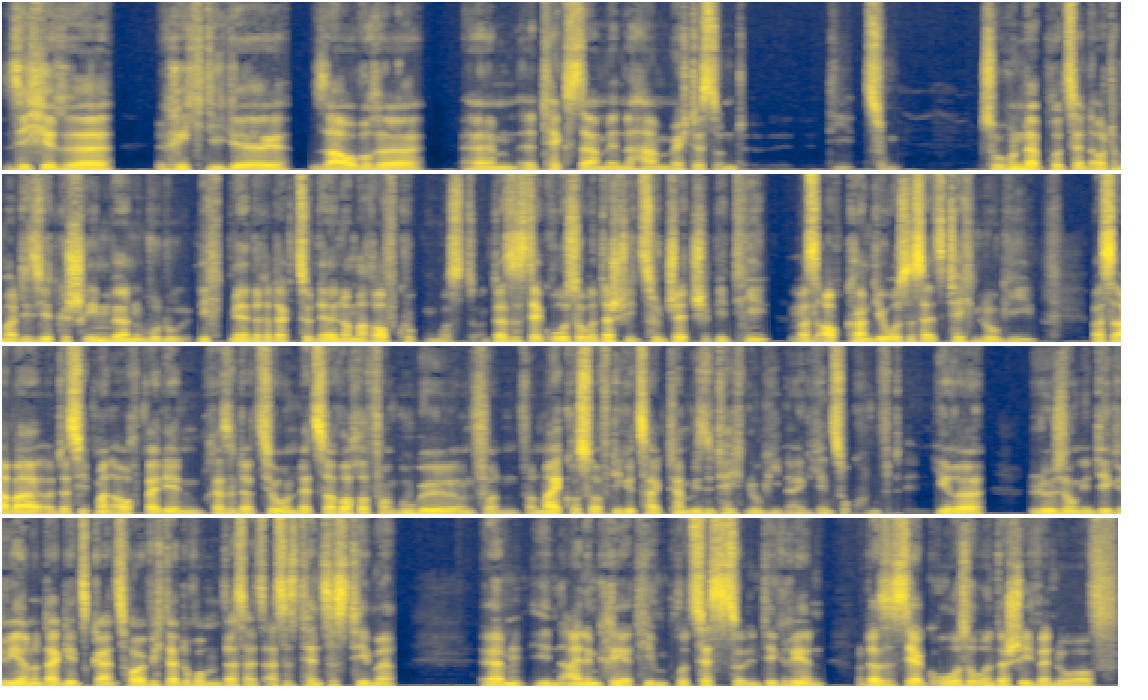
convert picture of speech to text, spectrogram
sichere, richtige, saubere ähm, äh, Texte am Ende haben möchtest und die zum zu 100% automatisiert geschrieben mhm. werden und wo du nicht mehr redaktionell nochmal raufgucken musst. Und das ist der große Unterschied zu JetGPT, was mhm. auch grandios ist als Technologie, was aber, das sieht man auch bei den Präsentationen letzter Woche von Google und von, von Microsoft, die gezeigt haben, wie sie Technologien eigentlich in Zukunft in ihre Lösung integrieren. Und da geht es ganz häufig darum, das als Assistenzsysteme ähm, mhm. in einem kreativen Prozess zu integrieren. Und das ist der große Unterschied, wenn du auf,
